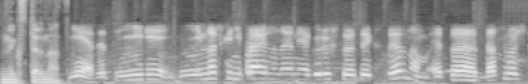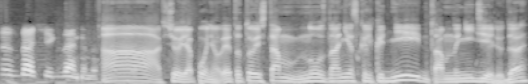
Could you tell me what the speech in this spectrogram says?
На экстернат? Нет, это не, немножко неправильно, наверное, я говорю, что это экстерном, это досрочная сдача экзаменов. А, все, я понял. Это то есть там, ну, на несколько дней, там на неделю, да?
